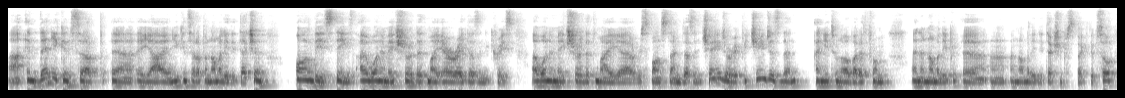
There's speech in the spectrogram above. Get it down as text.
Uh, and then you can set up uh, AI and you can set up anomaly detection on these things. I want to make sure that my error rate doesn't increase. I want to make sure that my uh, response time doesn't change, or if it changes, then I need to know about it from an anomaly uh, uh, anomaly detection perspective. So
